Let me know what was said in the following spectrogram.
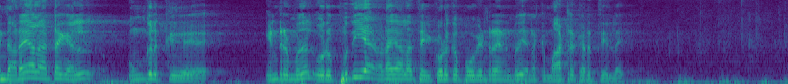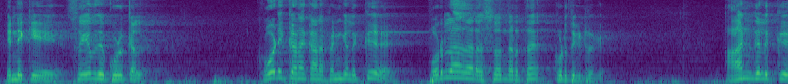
இந்த அடையாள அட்டைகள் உங்களுக்கு இன்று முதல் ஒரு புதிய அடையாளத்தை கொடுக்க போகின்றன என்பது எனக்கு மாற்று கருத்து இல்லை. இன்னைக்கு சுயவித குழுக்கள் கோடிக்கணக்கான பெண்களுக்கு பொருளாதார சுதந்திரத்தை கொடுத்துக்கிட்டு இருக்கு. ஆண்களுக்கு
